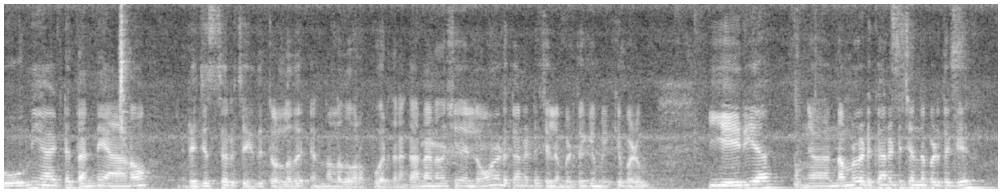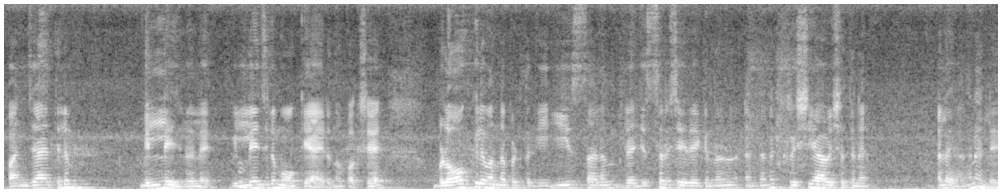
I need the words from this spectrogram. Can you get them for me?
ഭൂമിയായിട്ട് തന്നെയാണോ രജിസ്റ്റർ ചെയ്തിട്ടുള്ളത് എന്നുള്ളത് ഉറപ്പ് വരുത്തണം. കാരണം എന്താണെന്ന് വെച്ച് കഴിഞ്ഞാൽ ലോൺ എടുക്കാനായിട്ട് ചെല്ലുമ്പോഴത്തേക്കും മിക്കപ്പോഴും ഈ ഏരിയ നമ്മൾ എടുക്കാനായിട്ട് ചെന്നപ്പോഴത്തേക്ക് പഞ്ചായത്തിലും വില്ലേജിലും അല്ലേ? വില്ലേജിലും ഓക്കെ ആയിരുന്നു. പക്ഷേ ബ്ലോക്കിൽ വന്നപ്പോഴത്തേക്ക് ഈ സ്ഥലം രജിസ്റ്റർ ചെയ്തേക്കുന്നത് എന്താണ്? കൃഷി ആവശ്യത്തിന്. അല്ലേ? അങ്ങനല്ലേ?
